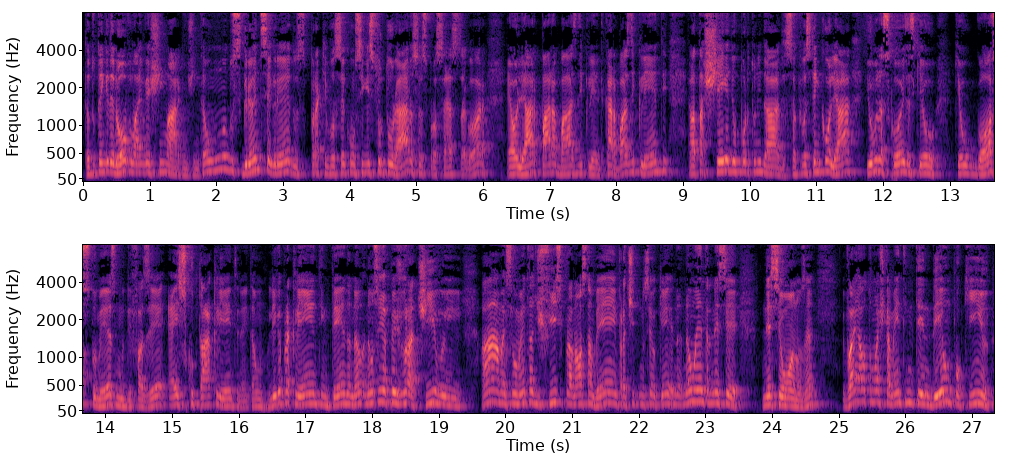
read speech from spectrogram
Então tu tem que de novo lá investir em marketing. Então um dos grandes segredos para que você consiga estruturar os seus processos agora é olhar para a base de cliente. Cara, a base de cliente ela tá cheia de oportunidades, só que você tem que olhar e uma das coisas que eu que eu gosto mesmo de fazer é escutar cliente, né? Então liga para cliente, entenda, não, não seja pejorativo em ah, mas esse momento tá difícil para nós também, para ti não sei o quê. Não, não entra nesse nesse ônus, né? Vai automaticamente entender um pouquinho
